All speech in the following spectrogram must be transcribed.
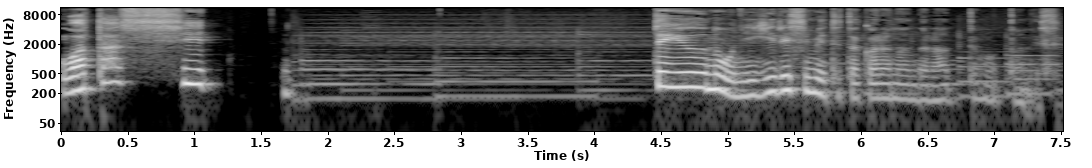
私っていうのを握りしめてたからなんだなって思ったんですよ。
